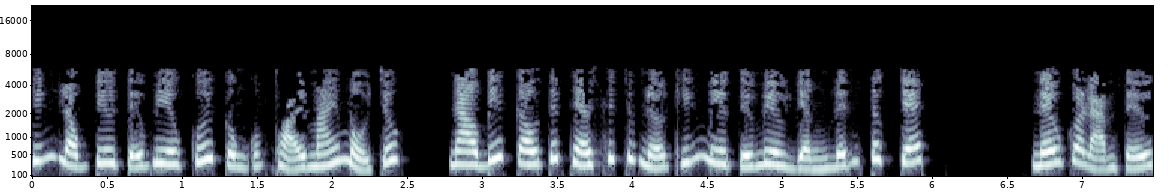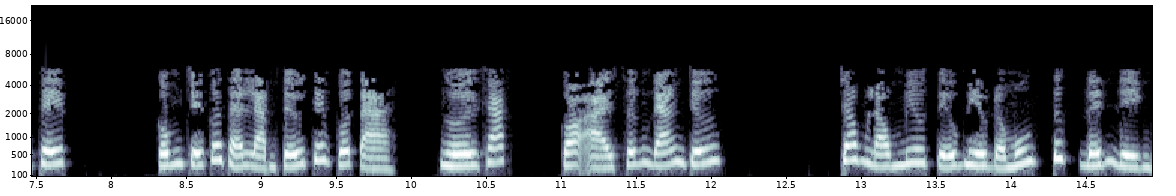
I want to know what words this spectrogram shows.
khiến lòng tiêu tiểu miêu cuối cùng cũng thoải mái một chút, nào biết câu tiếp theo xích chút nữa khiến miêu tiểu miêu giận đến tức chết. Nếu có làm tiểu thiếp, cũng chỉ có thể làm tiểu thiếp của ta, người khác, có ai xứng đáng chứ? Trong lòng miêu tiểu miêu đã muốn tức đến điên.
